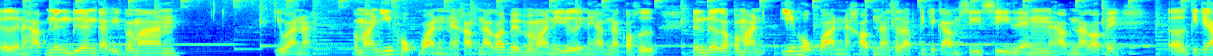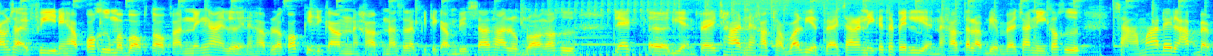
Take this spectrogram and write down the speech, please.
เออนะครับหนึ่งเดือนกับอีกประมาณกี่วันอะประมาณ 26 วันนะครับนะก็เป็นประมาณนี้เลยนะครับนะก็คือ 1 เดือนกับประมาณ 26 วันนะครับนะสำหรับกิจกรรม C4 แรงนะครับนะก็เป็น กิจกรรมสายฟรีนะครับก็คือมาบอกต่อกันง่ายๆเลยนะครับแล้วก็กิจกรรมนะครับนะสำหรับกิจกรรมพิซซ่าท่าลมร้อนก็คือแลกเหรียญแฟชั่นนะครับถามว่าเหรียญแฟชั่นอันนี้ก็จะเป็นเหรียญนะครับสำหรับเหรียญแฟชั่นนี้ก็คือสามารถได้รับแบบ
